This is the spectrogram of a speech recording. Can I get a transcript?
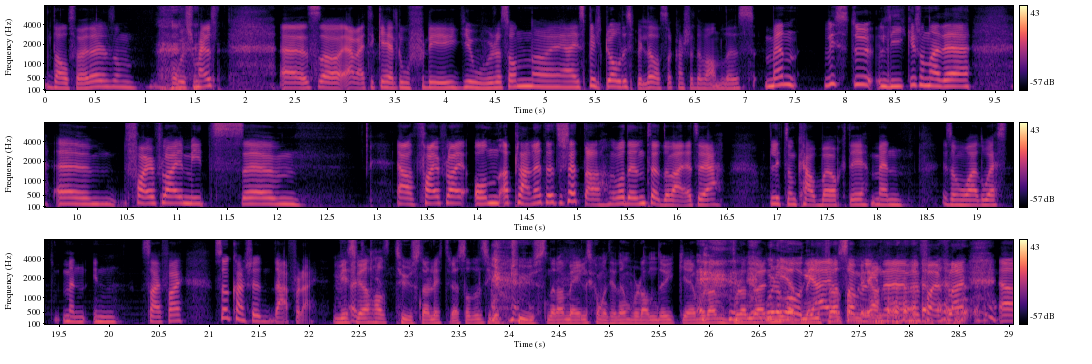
dalføre, liksom, hvor som helst. Eh, så jeg veit ikke helt hvorfor de gjorde det sånn. Og jeg spilte jo aldri spillet, så kanskje det var annerledes. Men hvis du liker sånn derre uh, Firefly meets uh, Ja, Firefly on a planet, rett og slett. da Det var det den prøvde å være, tror jeg. Litt sånn cowboyaktig, men liksom Wild West, men in sci-fi. Så kanskje det er for deg. Hvis vi hadde hatt tusen av lyttere, så hadde det sikkert tusener av mails kommet inn om hvordan du, ikke, hvordan, hvordan du er en Hvordan hedning fra sammenligne med Firefly? Ja,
